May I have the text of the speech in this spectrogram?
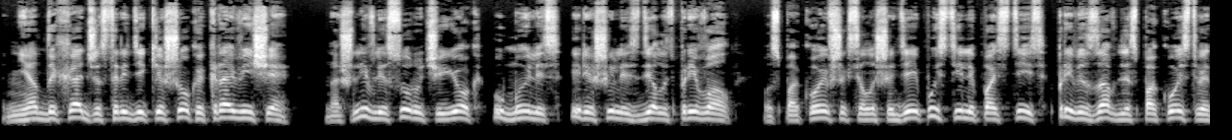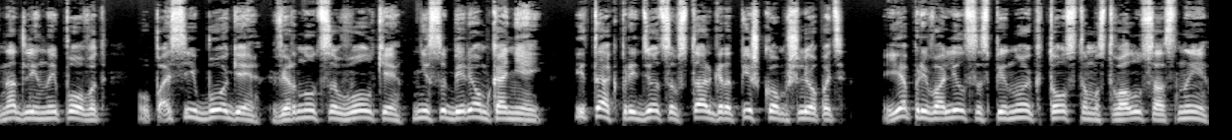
Не отдыхать же среди кишок и кровища. Нашли в лесу ручеек, умылись и решили сделать привал. Успокоившихся лошадей пустили пастись, привязав для спокойствия на длинный повод. Упаси боги, вернутся волки, не соберем коней. И так придется в Старгород пешком шлепать. Я привалился спиной к толстому стволу сосны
